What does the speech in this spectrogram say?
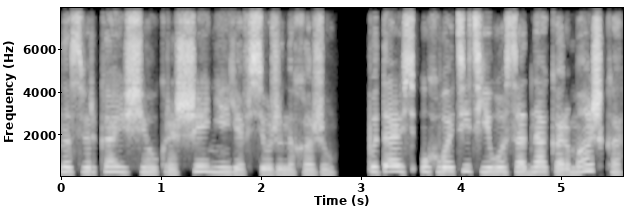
Но сверкающее украшение я все же нахожу. Пытаюсь ухватить его с дна кармашка,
